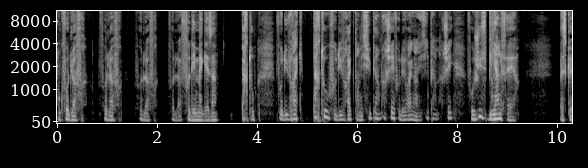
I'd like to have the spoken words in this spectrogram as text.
Donc, faut de l'offre. faut de l'offre. faut de l'offre. Il faut des magasins partout. Faut du vrac partout. Faut du vrac dans les supermarchés. Faut du vrac dans les hypermarchés. Faut juste bien le faire. Parce que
